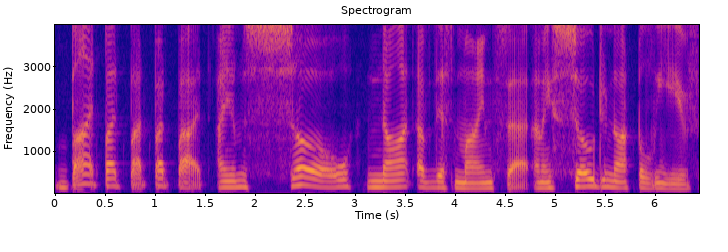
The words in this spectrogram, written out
but, but, but, but, but, I am so not of this mindset. And I so do not believe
